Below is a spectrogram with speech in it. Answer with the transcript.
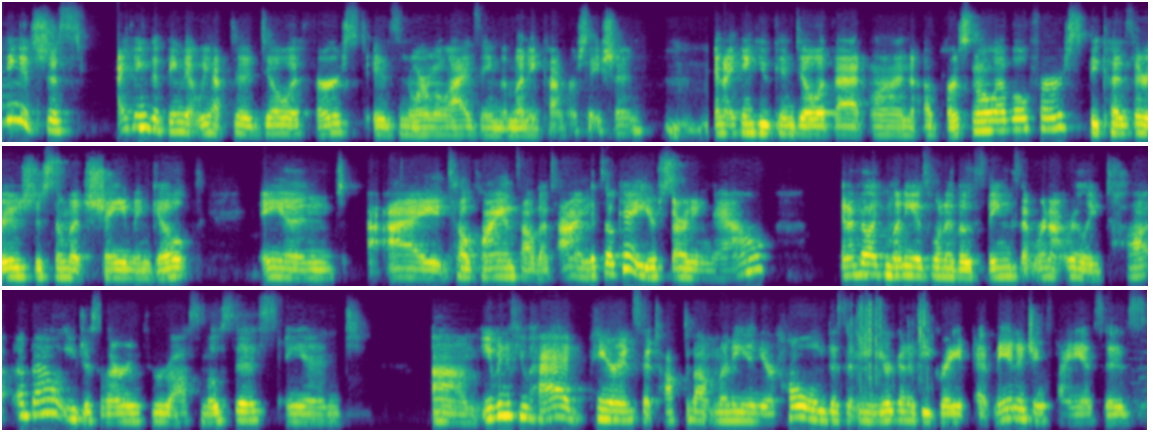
I think it's just I think the thing that we have to deal with first is normalizing the money conversation. Mm-hmm. And I think you can deal with that on a personal level first because there is just so much shame and guilt. And I tell clients all the time, it's okay, you're starting now. And I feel like money is one of those things that we're not really taught about. You just learn through osmosis. And um, even if you had parents that talked about money in your home, doesn't mean you're going to be great at managing finances.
